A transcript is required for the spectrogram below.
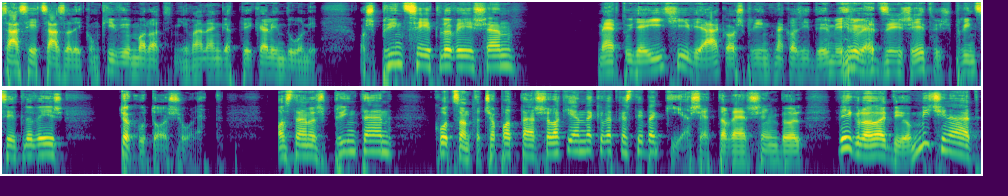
107%-on kívül maradt, nyilván engedték elindulni. A sprint szétlövésen, mert ugye így hívják a sprintnek az időmérő edzését, hogy sprint szétlövés, tök utolsó lett. Aztán a sprinten koccant a csapattársal, aki ennek következtében kiesett a versenyből. Végül a nagy díjon mit csinált?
